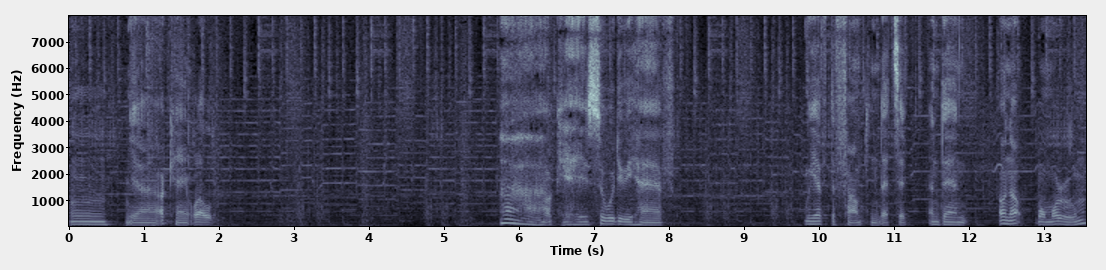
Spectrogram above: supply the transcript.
Mm, yeah, okay, well. Ah, okay, so what do we have? We have the fountain, that's it. And then, oh no, one more room.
